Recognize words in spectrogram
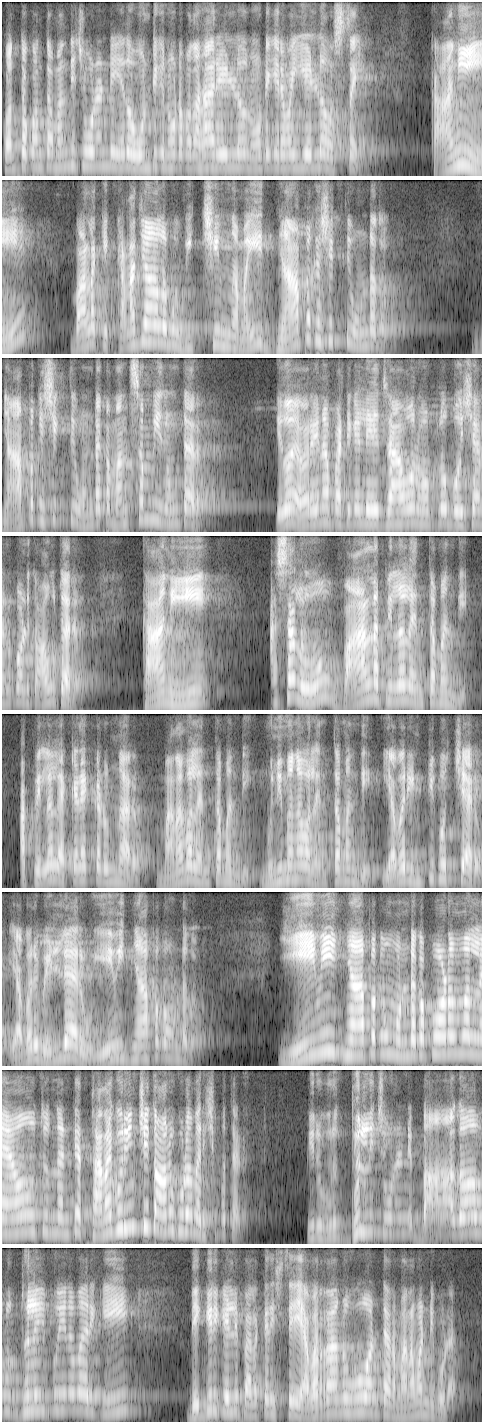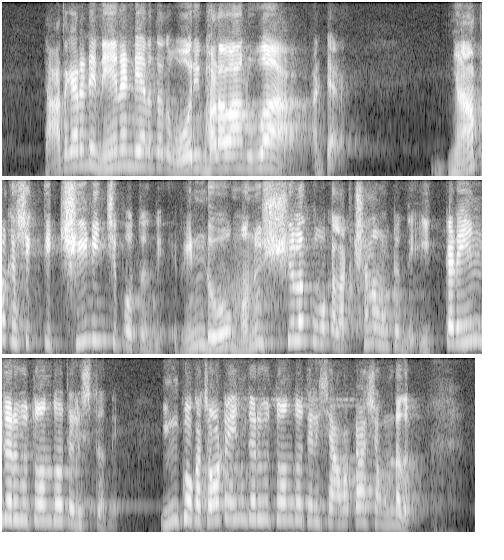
కొంత కొంతమంది చూడండి ఏదో ఒంటికి నూట పదహారేళ్ళు నూట ఇరవై ఏళ్ళు వస్తాయి. కానీ వాళ్ళకి కణజాలము విచ్ఛిన్నమై జ్ఞాపక శక్తి ఉండదు. జ్ఞాపక శక్తి ఉండక మంచం మీద ఉంటారు. ఏదో ఎవరైనా పట్టుకెళ్ళే చావో నోట్లో పోసారనుకోండి తాగుతారు. కానీ అసలు వాళ్ళ పిల్లలు ఎంతమంది? ఆ పిల్లలు ఎక్కడెక్కడ ఉన్నారు మనవలు ఎంతమంది? మునిమనవలు ఎంతమంది? ఎవరి ఇంటికి వచ్చారు ఎవరు వెళ్ళారు? ఏమి జ్ఞాపకం ఉండదు. ఏమీ జ్ఞాపకం ఉండకపోవడం వల్ల ఏమవుతుందంటే తన గురించి తాను కూడా మర్చిపోతాడు. మీరు వృద్ధుల్ని చూడండి బాగా వృద్ధులైపోయిన వారికి దగ్గరికి వెళ్ళి పలకరిస్తే ఎవర్రా నువ్వు? అంటారు మనవణ్ణి కూడా. తాతగారండి నేనండి అన్న తర్వాత ఓరి భడవా నువ్వా? అంటారు. జ్ఞాపక శక్తి క్షీణించిపోతుంది. రెండు మనుష్యులకు ఒక లక్షణం ఉంటుంది. ఇక్కడ ఏం జరుగుతోందో తెలుస్తుంది. ఇంకొక చోట ఏం జరుగుతోందో తెలిసే అవకాశం ఉండదు.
